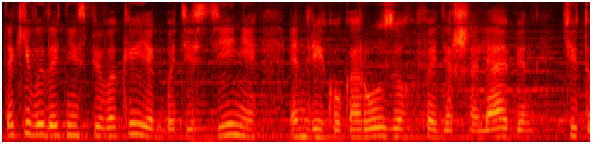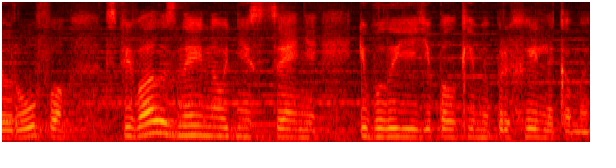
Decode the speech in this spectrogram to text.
Такі видатні співаки, як Батістіні, Енріко Карузо, Федір Шаляпін, Тіто Руфо, співали з нею на одній сцені і були її палкими прихильниками.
